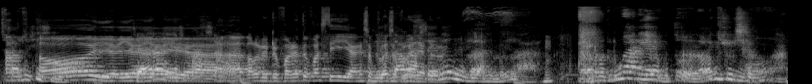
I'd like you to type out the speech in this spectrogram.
satu sisi. Oh iya iya iya. ya iya. ya. Kalau di depan itu pasti yang sebelah sebelah sebelahnya. itu tuh. sebelah. Sebelah dapat dua dia betul tapi kiri semua.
